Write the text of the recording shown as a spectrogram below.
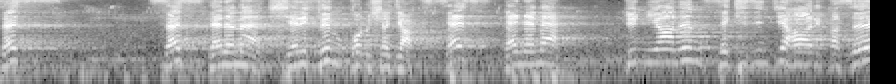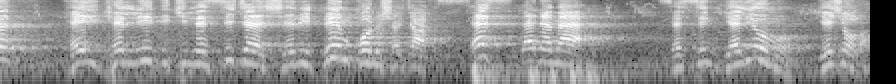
Ses. Ses deneme. Şerifim konuşacak. Ses deneme. Dünyanın sekizinci harikası heykelli dikilesice şerifim konuşacak. Ses deneme. Sesim geliyor mu? Gece olan.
